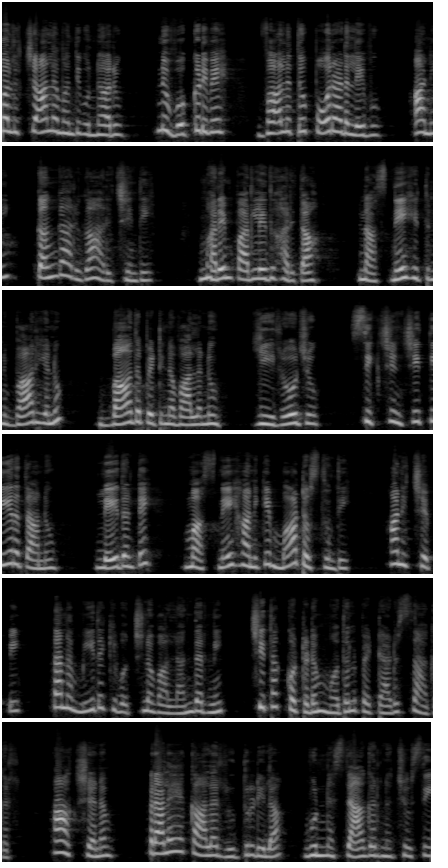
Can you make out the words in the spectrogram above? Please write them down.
వాళ్ళు చాలా మంది ఉన్నారు. నువ్వొక్కడివే వాళ్ళతో పోరాడలేవు అని కంగారుగా అరిచింది. మరేం పర్లేదు హరిత. నా స్నేహితుని భార్యను బాధ పెట్టిన వాళ్ళను ఈ రోజు శిక్షించి తీరతాను. లేదంటే మా స్నేహానికి మాటొస్తుంది అని చెప్పి తన మీదకి వచ్చిన వాళ్ళందర్నీ చితక్కొట్టడం మొదలుపెట్టాడు సాగర్. ఆ క్షణం ప్రళయకాల రుద్రుడిలా ఉన్న సాగర్ను చూసి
